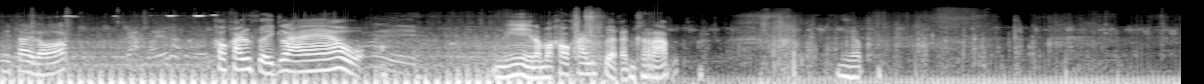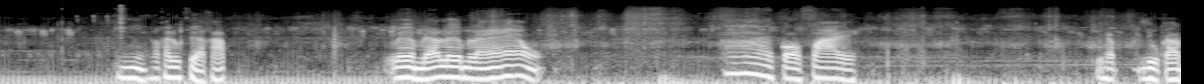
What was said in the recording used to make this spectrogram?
ไม่ใช่หรอกเข้าค่ายลูกเสืออีกแล้ว นี่เรามาเข้าค่ายลูกเสือกันครับ นี่ครับ นี่เข้าค่ายลูกเสือครับ เริ่มแล้วเริ่มแล้วอ้ายก่อไฟนี่ครับอยู่กลาร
